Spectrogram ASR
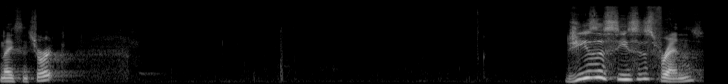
nice and short. Jesus sees his friends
